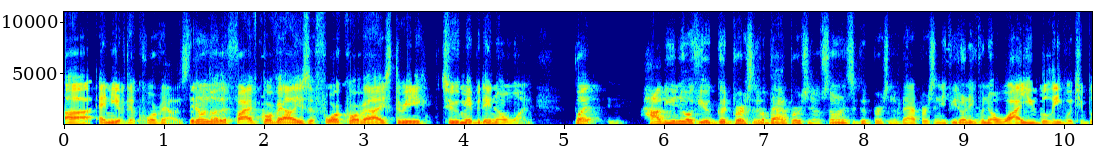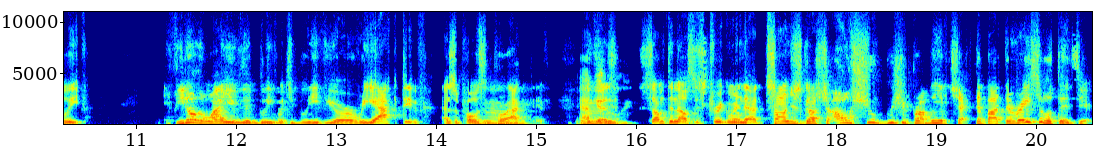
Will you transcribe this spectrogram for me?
uh, any of their core values. They don't know the five core values, the four core values, three, two, maybe they know one. But how do you know if you're a good person or a bad person, if someone is a good person or a bad person, if you don't even know why you believe what you believe? If you don't know why you believe what you believe, you're reactive as opposed to Mhm. Proactive because something else is triggering that. Someone just got shot. Oh shoot, we should probably have checked about the racial things here.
